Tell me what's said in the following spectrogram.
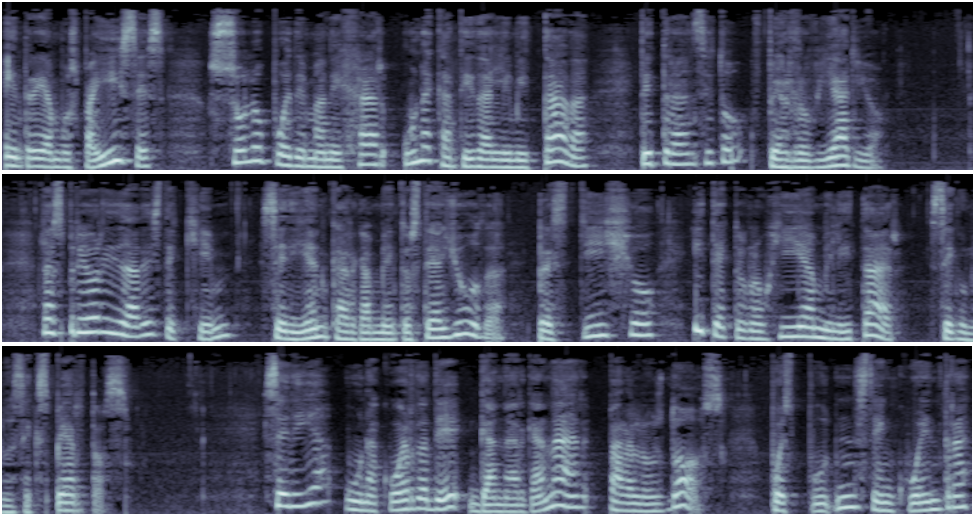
entre ambos países solo puede manejar una cantidad limitada de tránsito ferroviario. Las prioridades de Kim serían cargamentos de ayuda, prestigio y tecnología militar, según los expertos. Sería un acuerdo de ganar-ganar para los dos, pues Putin se encuentra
